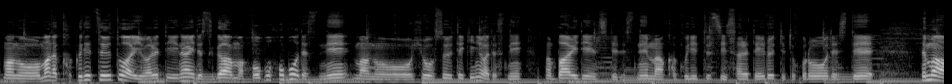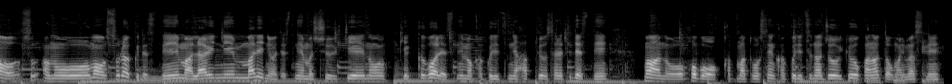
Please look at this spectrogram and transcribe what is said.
まあ、のまだ確実とは言われていないですが、まあ、ほぼほぼですね、まあ、の票数的にはですね、まあ、バイデン氏でですね、まあ、確実視されているというところでしてで、まああのまあ、おそらくですね、まあ、来年までにはですね、まあ、集計の結果がですね、まあ、確実に発表されてですね、まあ、あのほぼ、まあ、当選確実な状況かなと思いますね。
